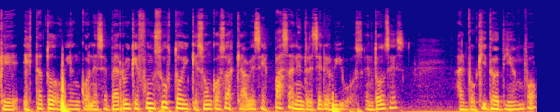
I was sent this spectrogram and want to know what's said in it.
que está todo bien con ese perro y que fue un susto y que son cosas que a veces pasan entre seres vivos. Entonces, al poquito tiempo,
